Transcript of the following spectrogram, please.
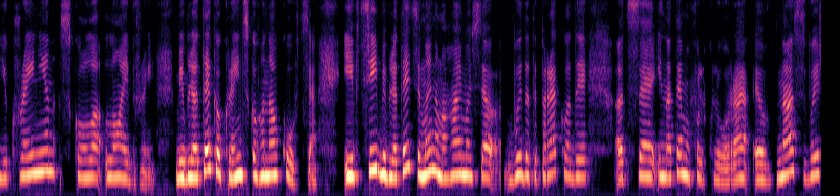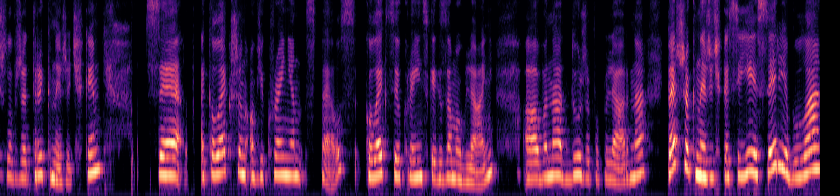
Ukrainian Scholar Library, бібліотека українського науковця. І в цій бібліотеці ми намагаємося видати переклади. Е, це і на тему фольклора. Е, в нас вийшло вже три книжечки. Це A Collection of Ukrainian Spells, колекція українських замовлянь. Вона дуже популярна. Перша книжечка цієї серії була.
